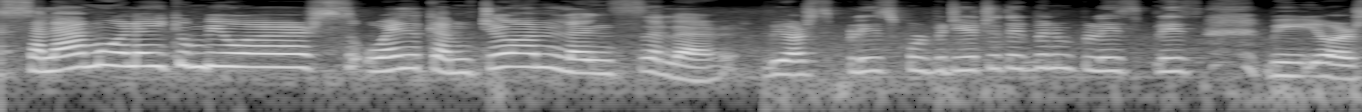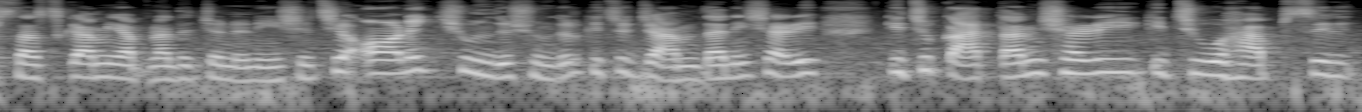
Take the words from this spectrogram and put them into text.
আসসালামু আলাইকুম viewers welcome to online seller viewers please full ভিডিওটা দেখবেন। প্লিজ প্লিজ ভিউয়ার্স আজকে আমি আপনাদের জন্য নিয়ে এসেছি অনেক সুন্দর সুন্দর কিছু জামদানি শাড়ি, কিছু কাতান শাড়ি, কিছু হাফ সিল্ক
